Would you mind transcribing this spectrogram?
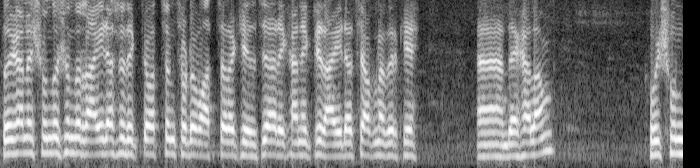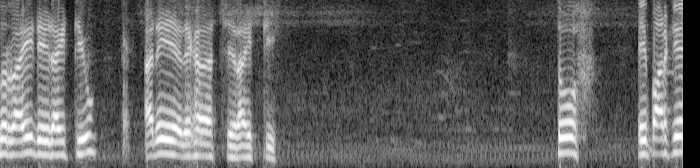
তো এখানে সুন্দর সুন্দর রাইড আছে দেখতে পাচ্ছেন ছোট বাচ্চারা খেলছে। আর এখানে একটি রাইড আছে আপনাদেরকে দেখালাম। খুবই সুন্দর রাইড এই রাইডটিও আর দেখা যাচ্ছে রাইডটি তো এই পার্কে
